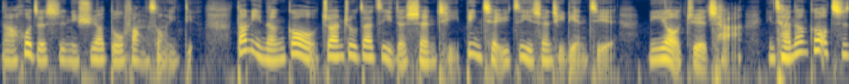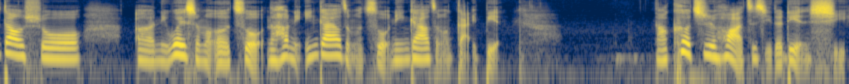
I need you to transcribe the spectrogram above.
那或者是你需要多放松一点。当你能够专注在自己的身体，并且与自己身体连接，你有觉察，你才能够知道说，呃，你为什么而做，然后你应该要怎么做，你应该要怎么改变。然后克制化自己的练习，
